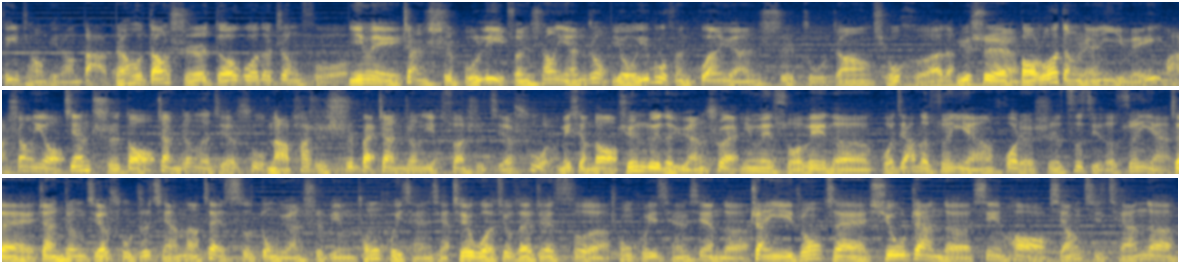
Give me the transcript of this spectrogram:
非。常非常大的。然后当时德国的政府因为战事不利，损伤严重，有一部分官员是主张求和的。于是保罗等人以为马上要坚持到战争的结束，哪怕是失败，战争也算是结束了。没想到军队的元帅因为所谓的国家的尊严或者是自己的尊严，在战争结束之前呢，再次动员士兵重回前线。结果就在这次重回前线的战役中，在休战的信号响起前的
